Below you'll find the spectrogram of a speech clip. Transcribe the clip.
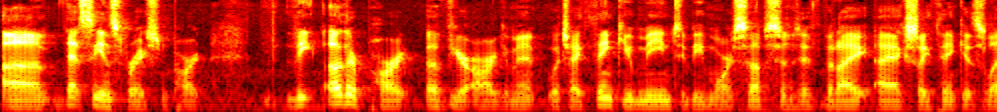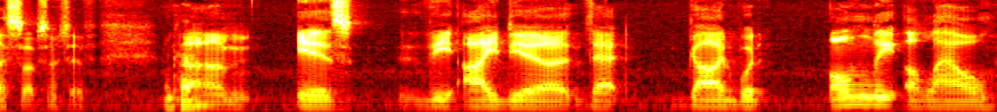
um, that's the inspiration part. The other part of your argument, which I think you mean to be more substantive, but I, I actually think is less substantive, okay. um, is the idea that God would only allow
